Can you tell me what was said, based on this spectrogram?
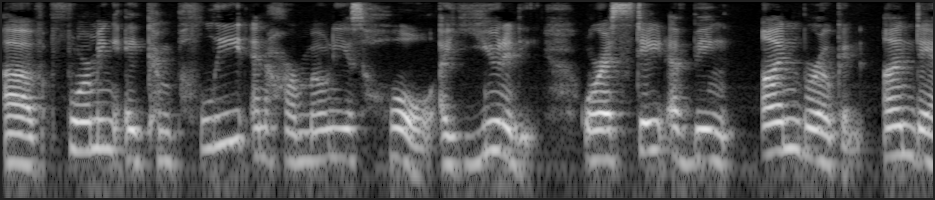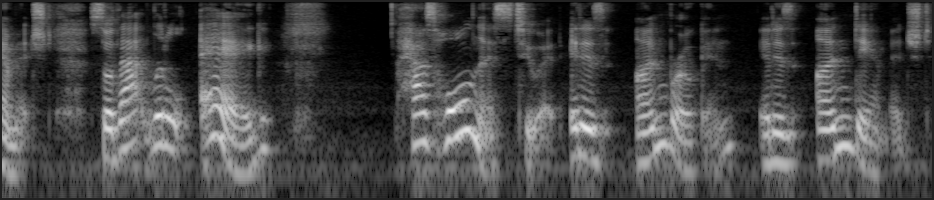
of forming a complete and harmonious whole a unity or a state of being unbroken undamaged. So that little egg has wholeness to it. It is unbroken, it is undamaged,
